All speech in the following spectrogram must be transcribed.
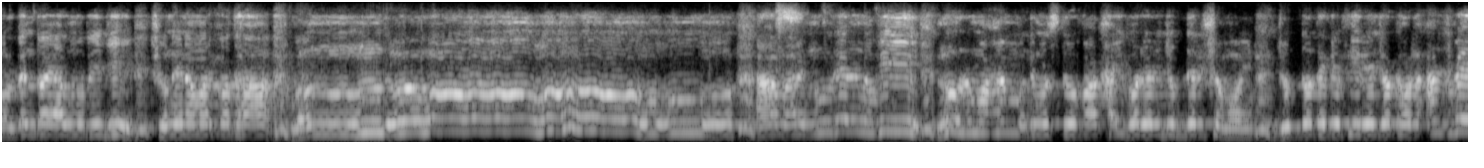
বলবেন, দয়াল নবীজি, শুনেন আমার কথা। বন্ধু আমার নূরের নবী, নূর মোহাম্মদ মুস্তফা খাইবরের যুদ্ধের সময়, যুদ্ধ থেকে ফিরে যখন আসবে,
